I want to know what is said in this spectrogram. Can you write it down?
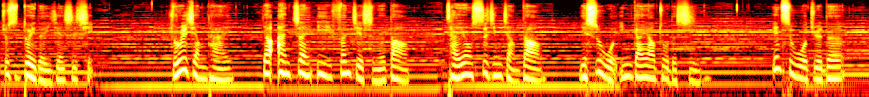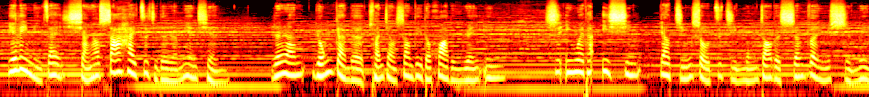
就是对的一件事情。主日讲台要按正义分解神的道，采用释经讲道，也是我应该要做的事。因此，我觉得耶利米在想要杀害自己的人面前，仍然勇敢的传讲上帝的话的原因。是因为他一心要谨守自己蒙召的身份与使命，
